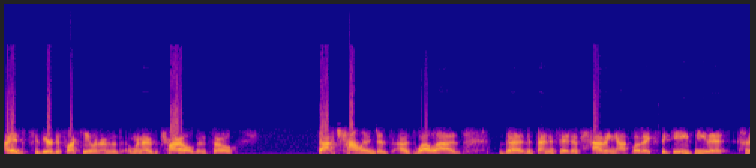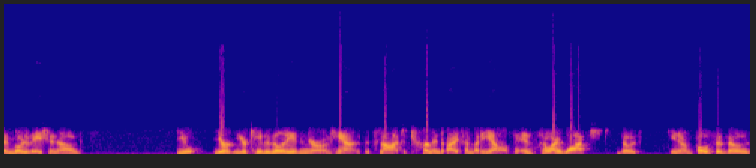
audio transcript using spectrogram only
I had severe dyslexia when I was when I was a child and so that challenge as as well as the the benefit of having athletics it gave me this kind of motivation of you your your capability is in your own hands. It's not determined by somebody else. And so I watched those, you know, both of those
